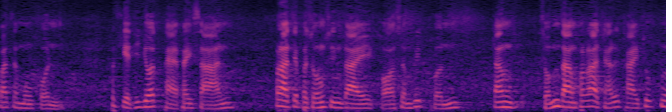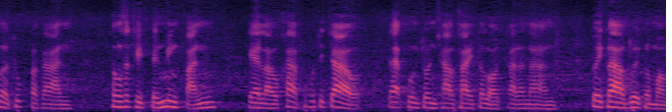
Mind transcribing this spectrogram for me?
วัฒมงคล พระเกียรติยศแผ่ไพศาล พระราชประสงค์สิ่งใดขอสำฤทธิ์ผลดังสมดังพระราชหฤทัยทุกเมื่อทุกประการ ทรงสถิตเป็นมิ่งขวัญแก่เหล่าข้าพระพุทธเจ้า และปวงชนชาวไทยตลอดกาลนาน ด้วยกล้าวด้วยกระหม่อม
